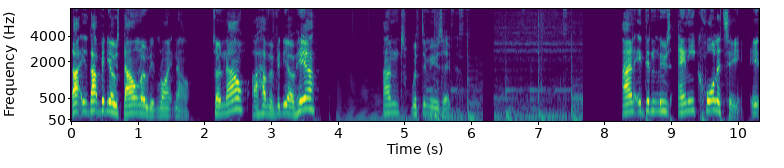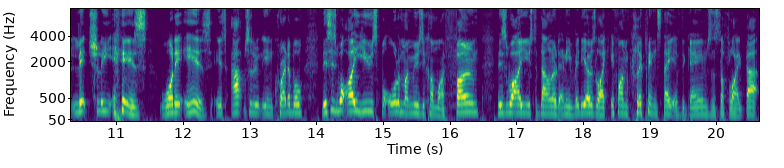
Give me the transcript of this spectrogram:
That is, that video is downloaded right now. So now I have a video here and with the music and it didn't lose any quality. It literally is what it is. It's absolutely incredible. This is what I use for all of my music on my phone. This is what I use to download any videos. Like if I'm clipping state of the games and stuff like that,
